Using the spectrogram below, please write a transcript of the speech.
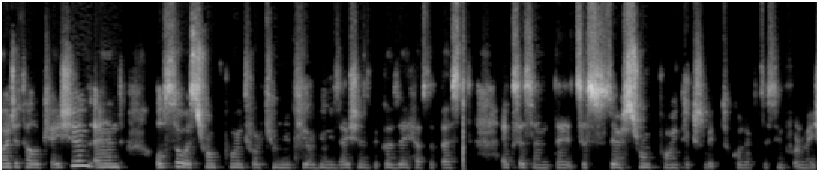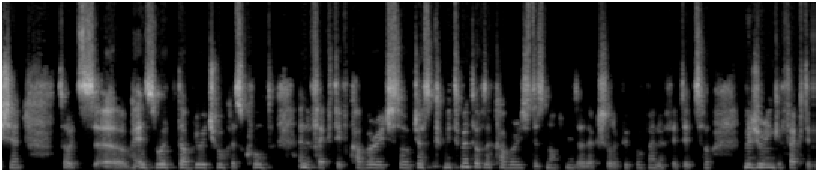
budget allocation and also a strong point for community organizations because they have the best access and it's a, their strong point actually to collect this information. So it's uh, as what WHO has called an effective coverage. So just commitment of the coverage does not mean that actually people benefited. So measuring effective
